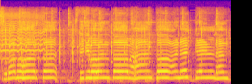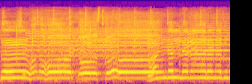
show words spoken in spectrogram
ശുഭമുഹൂർത്ത స్థితి భవంతో మహాంతో అనుగృహంతో మంగళ్యధారణ శుభ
